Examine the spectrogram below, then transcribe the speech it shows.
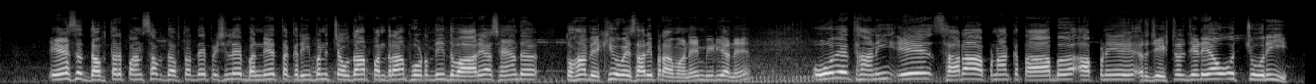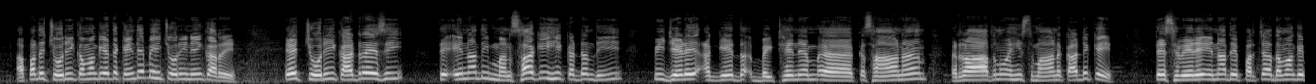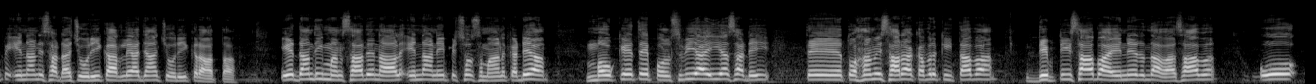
ਇਸ ਦਫ਼ਤਰ, ਪੰਜ ਸਭ ਦਫ਼ਤਰ ਦੇ ਪਿਛਲੇ ਬੰਨੇ ਤਕਰੀਬਨ 14 15 ਫੁੱਟ ਦੀ ਦੀਵਾਰ ਆ ਸ਼ਾਇਦ ਤੁਹਾਂ ਵੇਖੀ ਹੋਵੇ ਸਾਰੇ ਭਰਾਵਾਂ ਨੇ, ਮੀਡੀਆ ਨੇ। ਉਹਦੇ ਥਾਣੀ ਇਹ ਸਾਰਾ ਆਪਣਾ ਕਿਤਾਬ, ਆਪਣੇ ਰਜਿਸਟਰ ਜਿਹੜੇ ਆ, ਉਹ ਚੋਰੀ। ਆਪਾਂ ਤੇ ਚੋਰੀ ਕਵਾਂਗੇ, ਇਹ ਤੇ ਕਹਿੰਦੇ ਵੀ ਅਸੀਂ ਚੋਰੀ ਨਹੀਂ ਕਰ ਰਹੇ। ਇਹ ਚੋਰੀ ਕੱਢ ਰਹੇ ਸੀ ਤੇ ਇਹਨਾਂ ਦੀ ਮਨਸਾ ਕੀ ਹੀ ਕੱਢਣ ਦੀ ਵੀ ਜਿਹੜੇ ਅੱਗੇ ਦ- ਬੈਠੇ ਨੇ ਕਿਸਾਨ, ਰਾਤ ਨੂੰ ਅਸੀਂ ਸਮਾਨ ਕੱਢ ਕੇ ਤੇ ਸਵੇਰੇ ਇਹਨਾਂ ਦੇ ਪਰਚਾ ਦਵਾਂਗੇ ਵੀ ਇਹਨਾਂ ਨੇ ਸਾਡਾ ਚੋਰੀ ਕਰ ਲਿਆ ਜਾਂ ਚੋਰੀ ਕਰਾਤਾ ਇਦਾਂ ਦੀ ਮਨਸਾ ਦੇ ਨਾਲ ਇਹਨਾਂ ਨੇ ਪਿੱਛੋਂ ਸਮਾਨ ਕੱਢਿਆ। ਮੌਕੇ ਤੇ ਪੁਲਿਸ ਵੀ ਆਈ ਆ ਸਾਡੀ। ਤੇ ਤੁਹਾਂ ਵੀ ਸਾਰਾ ਕਵਰ ਕੀਤਾ ਵਾ। ਡਿਪਟੀ ਸਾਹਿਬ ਆਏ ਨੇ ਰੰਧਾਵਾ ਸਾਹਿਬ। ਉਹ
